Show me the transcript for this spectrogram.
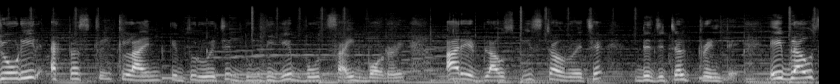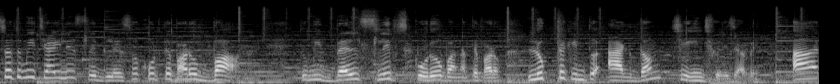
জরির একটা স্ট্রিট লাইন কিন্তু রয়েছে দুদিকে বোথ সাইড বর্ডারে আর এর ব্লাউজ পিসটাও রয়েছে ডিজিটাল প্রিন্টে এই ব্লাউজটা তুমি চাইলে স্লিভলেসও করতে পারো বা তুমি বেল স্লিপস করেও বানাতে পারো। লুকটা কিন্তু একদম চেঞ্জ হয়ে যাবে। আর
